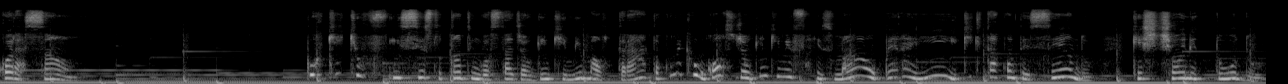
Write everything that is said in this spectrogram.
coração, por que, que eu insisto tanto em gostar de alguém que me maltrata? Como é que eu gosto de alguém que me faz mal? Peraí, o que está acontecendo? Questione tudo.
